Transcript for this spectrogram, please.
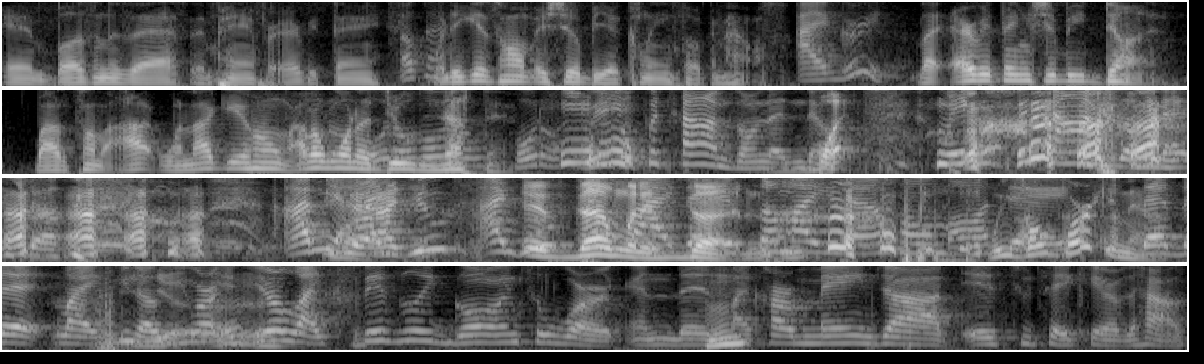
and buzzing his ass and paying for everything, Okay. when he gets home, it should be a clean fucking house. I agree. Like everything should be done by the time I when I get home. I don't want to do on, hold on, nothing. Hold on, We ain't gonna put times on that. Though. What? We ain't gonna put times on that though. I mean, Yeah, I, I- do. I do. it's done when it's that If done. somebody's at home all We day, both working now. That that like you know Yeah. you're if you're like physically going to work and then Hmm? like her main job is to take care of the house,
